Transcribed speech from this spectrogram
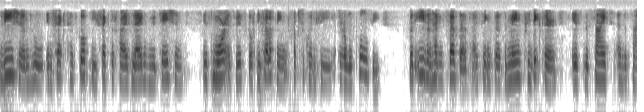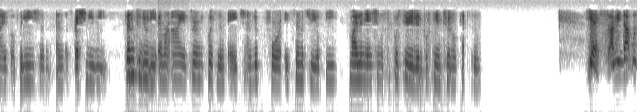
lesion who in fact has got the factor V Leiden mutation, is more at risk of developing subsequently cerebral palsy. But even having said that, I think that the main predictor is the site and the size of the lesion, and especially we tend to do the MRI at term equivalent age and look for asymmetry of the myelination of the posterior limb of the internal capsule. Yes, I mean that was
